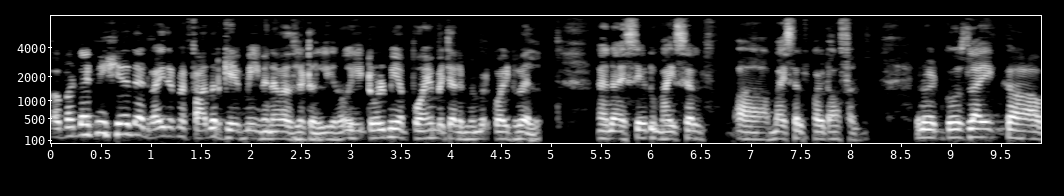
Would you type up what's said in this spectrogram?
Uh, but let me share the advice that my father gave me when I was little. You know, he told me a poem which I remember quite well, and I say to myself, uh, myself quite often. You know, it goes like uh,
